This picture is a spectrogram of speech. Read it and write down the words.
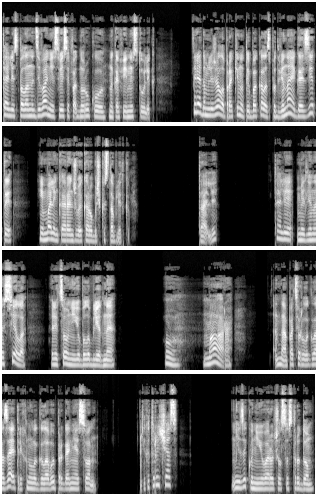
Тайли спала на диване, свесив одну руку на кофейный столик. Рядом лежал опрокинутый бокал из-под вина и газеты. и маленькая оранжевая коробочка с таблетками. Талли? Талли медленно села, лицо у нее было бледное. «О, Мара!» Она потерла глаза и тряхнула головой, прогоняя сон. «И который час?» Язык у нее ворочался с трудом.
